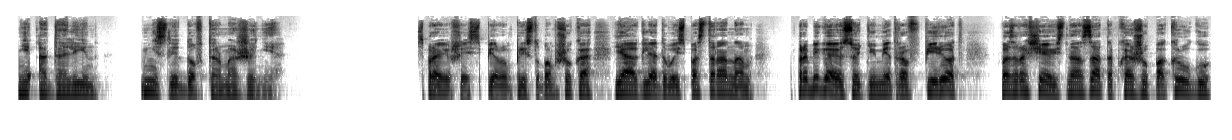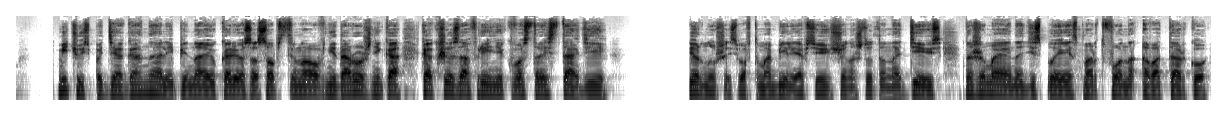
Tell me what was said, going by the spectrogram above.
ни адалин, ни следов торможения. Справившись с первым приступом шока, я оглядываюсь по сторонам, пробегаю сотню метров вперед, возвращаюсь назад, обхожу по кругу Мечусь по диагонали, пинаю колеса собственного внедорожника, как шизофреник в острой стадии. Вернувшись в автомобиль, я все еще на что-то надеюсь, нажимая на дисплее смартфона аватарку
